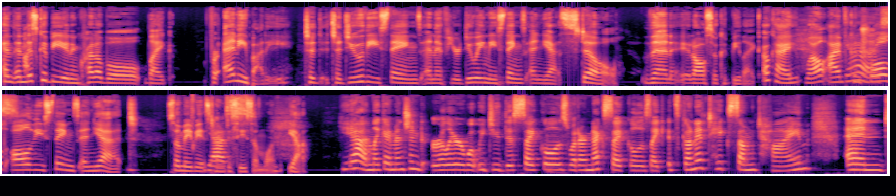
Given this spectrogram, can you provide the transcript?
And and this could be an incredible like for anybody to to do these things. And if you're doing these things and yet still, then it also could be like, okay, well, I've yes. controlled all these things and yet. So maybe it's yes. time to see someone. Yeah. Yeah. And like I mentioned earlier, what we do this cycle is what our next cycle is like. It's going to take some time. And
